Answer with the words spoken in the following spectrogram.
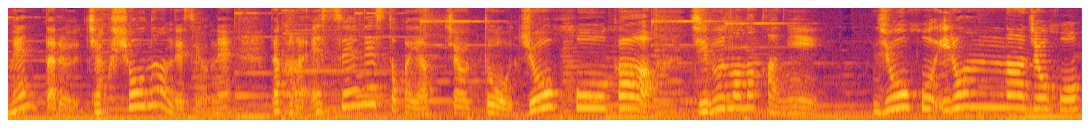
メンタル弱小なんですよね。だから SNS とかやっちゃうと情報が自分の中に情報いろんな情報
